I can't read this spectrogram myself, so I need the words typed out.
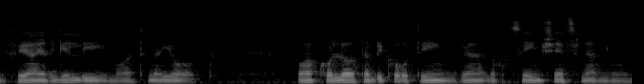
לפי ההרגלים או ההתניות או הקולות הביקורתיים והלוחצים שהפנמנו.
